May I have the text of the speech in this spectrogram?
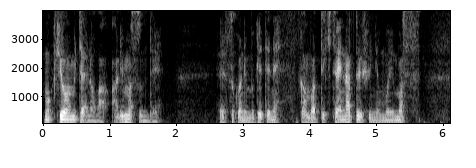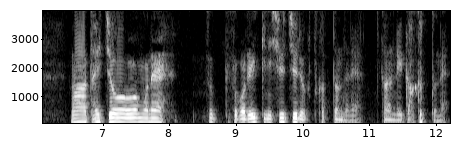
目標みたいのがありますんで、えーそこに向けてね、頑張っていきたいなというふうに思います。まあ、体調もね、ちょっとそこで一気に集中力使ったんでね、かなりガクッとね、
